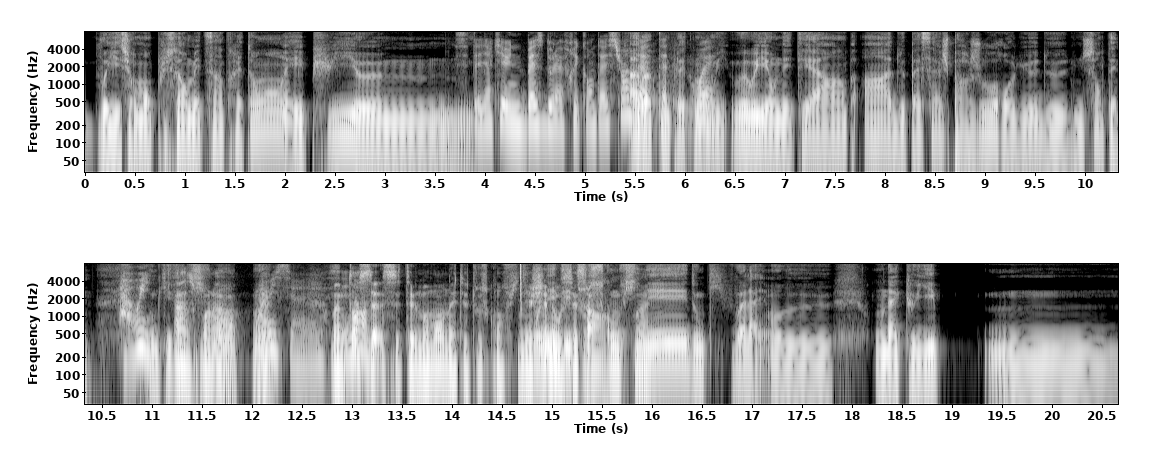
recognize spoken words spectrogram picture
vous voyez sûrement plus en médecin traitant. Et puis euh, C'est-à-dire qu'il y a une baisse de la fréquentation ah bah complètement, ouais. oui. oui, oui, on était à un, un à deux passages par jour au lieu de- d'une centaine. Ah oui, Donc Ah, à ce point-là. effectivement, ah oui. c'est En même temps, énorme. c'était le moment où on était tous confinés on chez nous, était c'est tous ça. hein. Ouais. confinés, donc voilà, euh, on accueillait hum,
